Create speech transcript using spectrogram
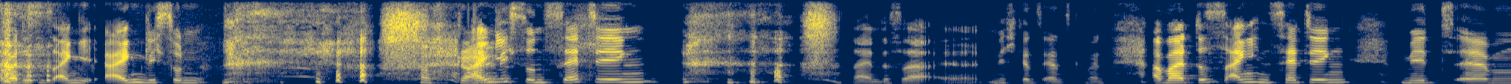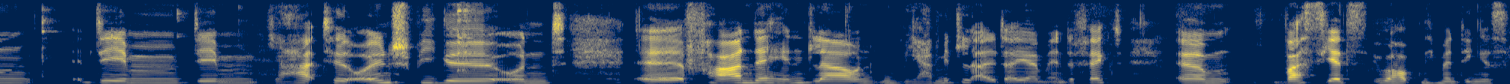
aber das ist eigentlich, eigentlich so ein eigentlich so ein Setting. Nein, das war äh, nicht ganz ernst gemeint. Aber das ist eigentlich ein Setting mit ähm, dem, dem, ja, Till Eulenspiegel und äh, fahrende Händler und ja, Mittelalter ja im Endeffekt. Ähm, was jetzt überhaupt nicht mein Ding ist.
